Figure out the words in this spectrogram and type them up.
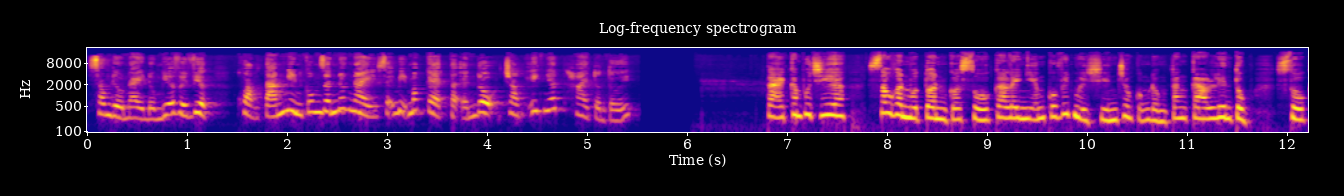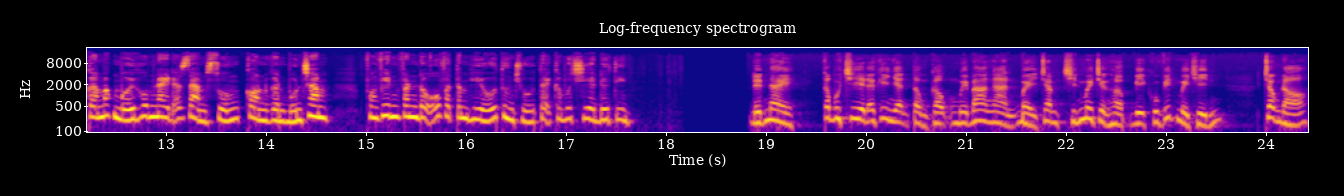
Song điều này đồng nghĩa với việc khoảng 8.000 công dân nước này sẽ bị mắc kẹt tại Ấn Độ trong ít nhất 2 tuần tới. Tại Campuchia, sau gần một tuần có số ca lây nhiễm COVID-19 trong cộng đồng tăng cao liên tục, số ca mắc mới hôm nay đã giảm xuống còn gần 400. Phóng viên Văn Đỗ và Tâm Hiếu thường trú tại Campuchia đưa tin. Đến nay, Campuchia đã ghi nhận tổng cộng 13.790 trường hợp bị COVID-19, trong đó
